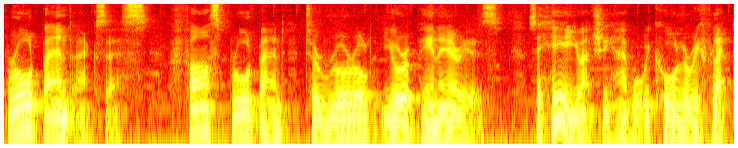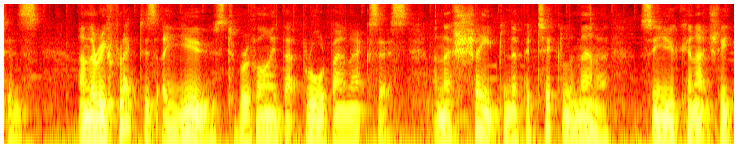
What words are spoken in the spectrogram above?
broadband access fast broadband to rural European areas. So here you actually have what we call the reflectors and the reflectors are used to provide that broadband access and they're shaped in a particular manner so you can actually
